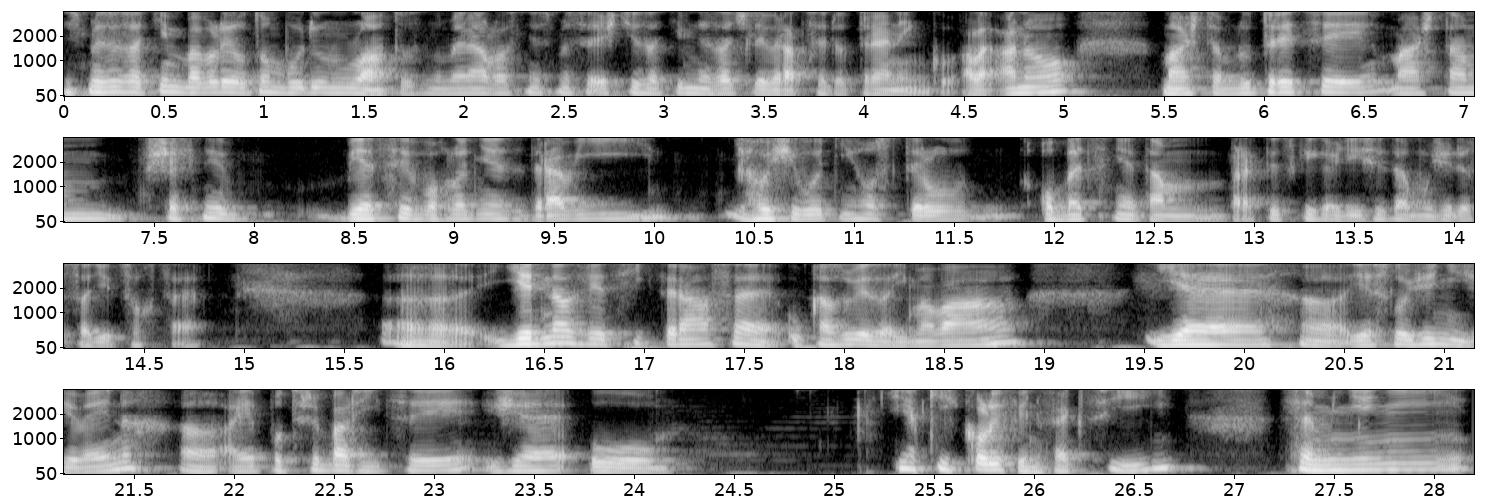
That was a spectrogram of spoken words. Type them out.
My jsme se zatím bavili o tom bodu nula, to znamená, vlastně jsme se ještě zatím nezačali vracet do tréninku. Ale ano, máš tam nutrici, máš tam všechny věci ohledně zdraví, jeho životního stylu, obecně tam prakticky každý si tam může dosadit, co chce. Eh, jedna z věcí, která se ukazuje zajímavá, je, eh, je složení živin eh, a je potřeba říci, že u jakýchkoliv infekcí se mění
